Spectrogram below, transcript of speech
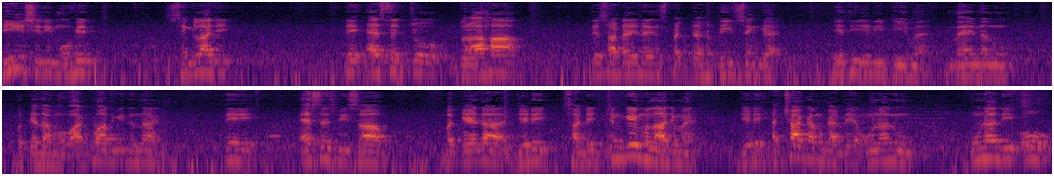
ਡੀ ਸ਼੍ਰੀ ਮੋਹਿਤ ਸਿੰਗਲਾ ਜੀ ਤੇ ਐਸਐਚਓ ਦੁਰਾਹਾ ਤੇ ਸਾਡਾ ਜਿਹੜਾ ਇੰਸਪੈਕਟਰ ਹਰਦੀਪ ਸਿੰਘ ਹੈ, ਇਹਦੀ ਜਿਹੜੀ ਟੀਮ ਹੈ, ਮੈਂ ਇਹਨਾਂ ਨੂੰ ਬਕਾਇਦਾ ਮੁਬਾਰਕਬਾਦ ਵੀ ਦਿੰਦਾ ਹਾਂ ਤੇ ਐਸਐਸਪੀ ਸਾਹਿਬ, ਬਕਾਇਦਾ ਜਿਹੜੇ ਸਾਡੇ ਚੰਗੇ ਮੁਲਾਜ਼ਮ ਹੈ, ਜਿਹੜੇ ਅੱਛਾ ਕੰਮ ਕਰਦੇ ਆ, ਉਹਨਾਂ ਨੂੰ, ਉਹਨਾਂ ਦੀ ਉਹ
